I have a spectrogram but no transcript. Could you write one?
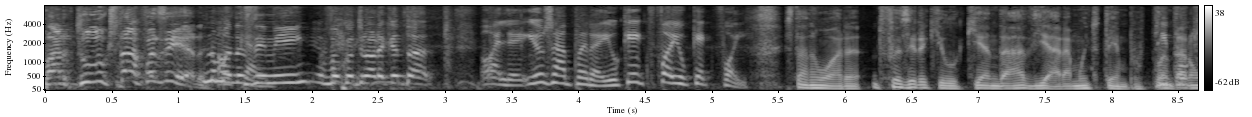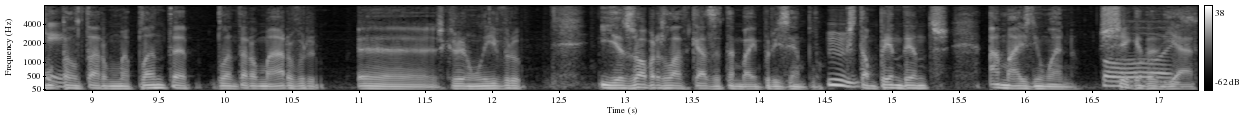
Pare tudo o que está a fazer! Não mandas Ok. em mim, eu vou continuar a cantar. Olha, eu já parei. O que é que foi? O que é que foi? Está na hora de fazer aquilo que anda a adiar há muito tempo. Plantar, o quê? um, plantar uma planta, plantar uma árvore, eh, escrever um livro e as obras lá de casa também, por exemplo, que estão pendentes há mais de um ano. Chega de Pois, adiar.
